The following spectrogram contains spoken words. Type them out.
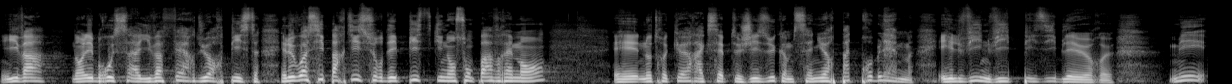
il va dans les broussailles, il va faire du hors-piste. Et le voici parti sur des pistes qui n'en sont pas vraiment. Et notre cœur accepte Jésus comme Seigneur, pas de problème. Et il vit une vie paisible et heureuse. Mais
